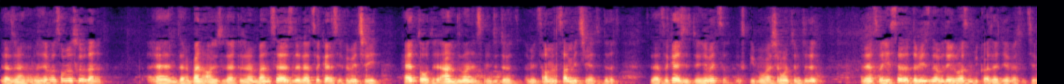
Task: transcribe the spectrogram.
That was the Rambam. And therefore someone else could have done it. And the Ramban argues with that because the Ramban says that that's the case. If a Mitzri had thought that I'm the one that's meant to do it, I mean, some, some Mitzri had to do it, so that's the case. He's doing a mitzvah. He's keeping what Hashem wants him to do. And that's why he said that the reason they were doing it wasn't because they knew about the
